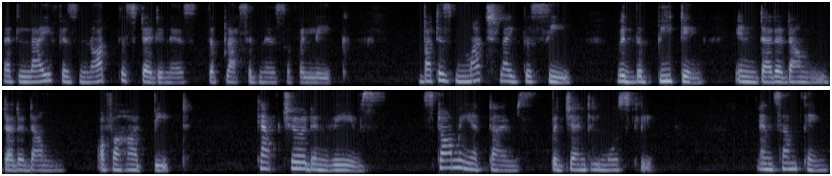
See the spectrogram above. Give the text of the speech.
that life is not the steadiness, the placidness of a lake, but is much like the sea with the beating in da da dum, da da dum of a heartbeat, captured in waves, stormy at times, but gentle mostly, and something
